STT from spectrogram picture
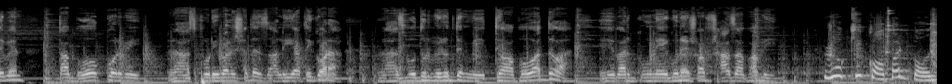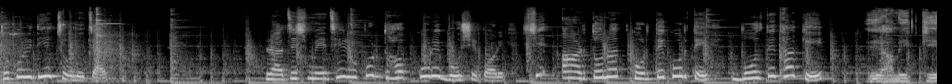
দেবেন তা ভোগ করবি। রাজ পরিবারের সাথে জালিয়াতি করা রাজবধূর বিরুদ্ধে মিথ্যে অপবাদ দেওয়া এবার গুনে গুনে সব সাজা পাবি। রক্ষী কপাট বন্ধ করে দিয়ে চলে যায়। রাজেশ মেঝের উপর ধপ করে বসে পড়ে। সে আর্তনাদ করতে করতে বলতে থাকে এ আমি কি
